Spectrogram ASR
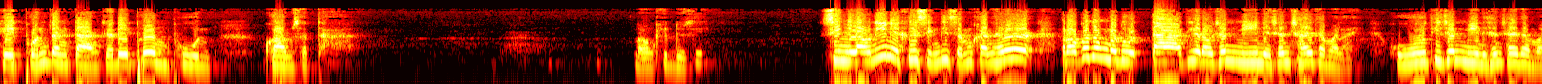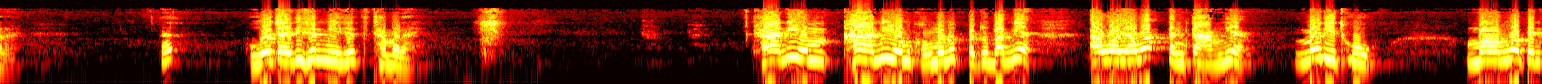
เหตุผลต่าง ๆ จะได้เพิ่มพูนความศรัทธา ลองคิดดูสิสิ่งเหล่านี้เนี่ยคือสิ่งที่สำคัญเพราะเราก็ต้องมาดูตาที่เราฉันมีเนี่ยฉันใช้ทำอะไร หูที่ฉันมีเนี่ยฉันใช้ทำอะไรนะหัวใจที่ฉันมีจะทำอะไร ค่านิยมค่านิยมของมนุษย์ปัจจุบันเนี่ยอวัยวะต่างๆเนี่ยไม่ได้ถูกมองว่าเป็น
